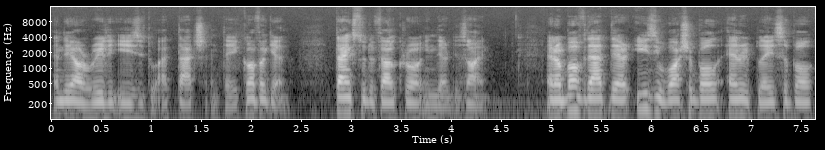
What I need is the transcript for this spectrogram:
and they are really easy to attach and take off again, thanks to the velcro in their design. And above that they're easy washable and replaceable,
